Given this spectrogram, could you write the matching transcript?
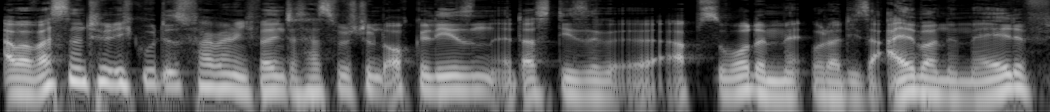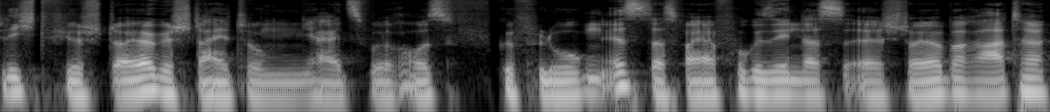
aber was natürlich gut ist, Fabian, ich weiß nicht, das hast du bestimmt auch gelesen, äh, dass diese äh, absurde oder diese alberne Meldepflicht für Steuergestaltungen ja jetzt wohl rausgeflogen ist. Das war ja vorgesehen, dass äh, Steuerberater,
